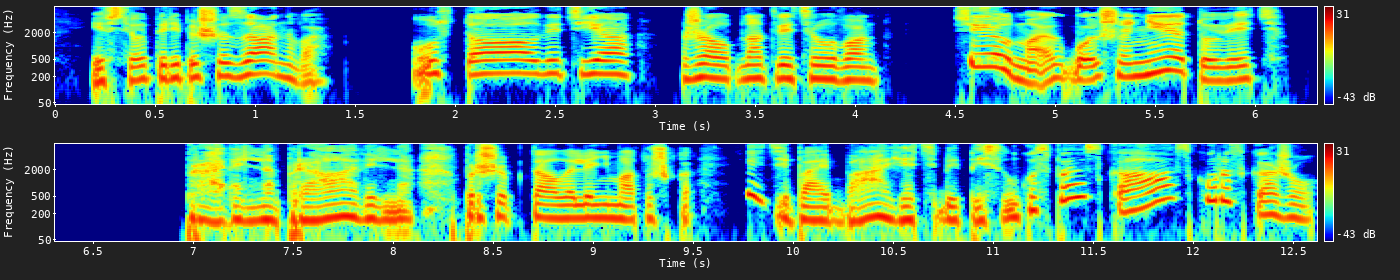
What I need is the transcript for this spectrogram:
— «и все перепиши заново». «Устал ведь я», — жалобно ответил Иван. «Сил моих больше нету ведь». «Правильно, правильно», — прошептала лень-матушка. «Иди, бай-бай, я тебе песенку спою, сказку расскажу».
